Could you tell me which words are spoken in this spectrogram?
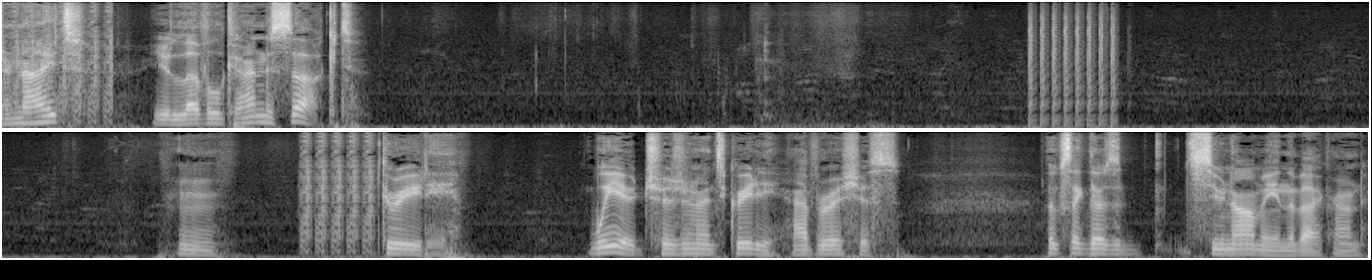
Treasure Knight, your level kinda sucked. Hmm. Greedy. Weird, Treasure Knight's greedy, avaricious. Looks like there's a tsunami in the background.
